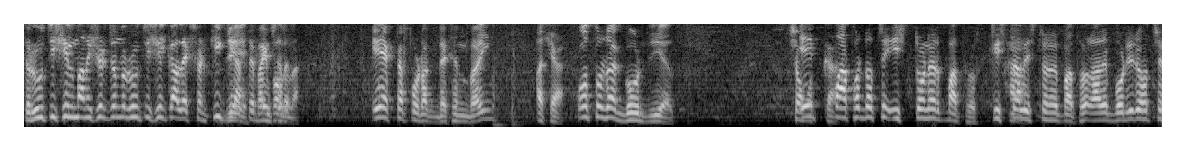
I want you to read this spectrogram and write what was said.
তো রুচিশীল মানুষের জন্য রুচিশীল কালেকশন কি কি আছে ভাই বলেন। এই একটা প্রোডাক্ট দেখেন ভাই আচ্ছা। কতটা গর্জিয়াস চমৎকার। পাথরটা হচ্ছে স্টোনের পাথর ক্রিস্টাল হ্যাঁ। স্টোনের পাথর আর বডিটা হচ্ছে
